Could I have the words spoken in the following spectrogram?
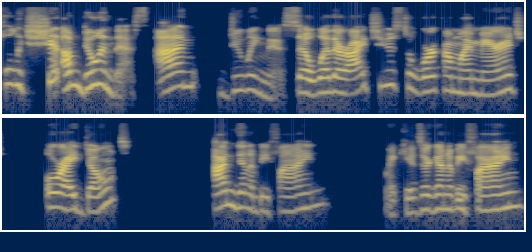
holy shit, I'm doing this. I'm doing this. So whether I choose to work on my marriage or I don't, I'm going to be fine. My kids are going to be fine.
